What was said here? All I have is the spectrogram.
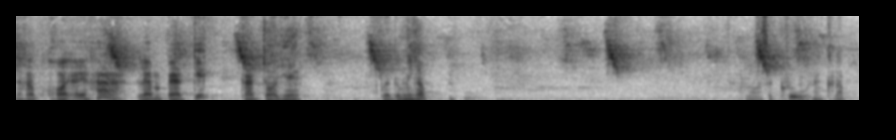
นะครับคอย i5 แรม8กิกการ์ดจอแยก เปิดตรงนี้ครับ รอสักครู่นะครับ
